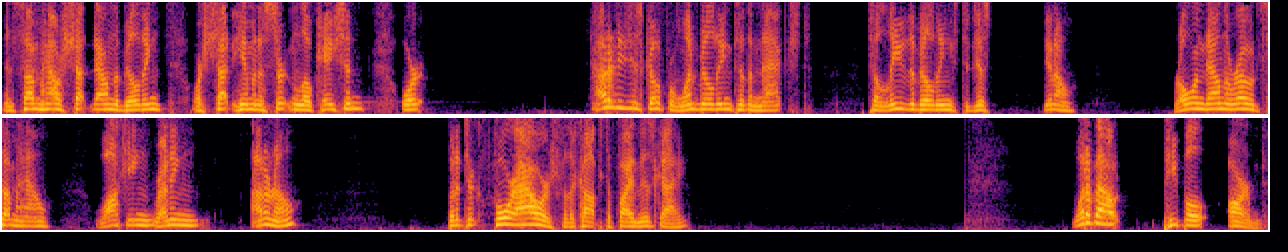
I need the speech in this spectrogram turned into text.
and somehow shut down the building or shut him in a certain location? Or how did he just go from one building to the next to leave the buildings to just, you know, rolling down the road somehow? walking, running, I don't know. But it took four hours for the cops to find this guy. What about people armed?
